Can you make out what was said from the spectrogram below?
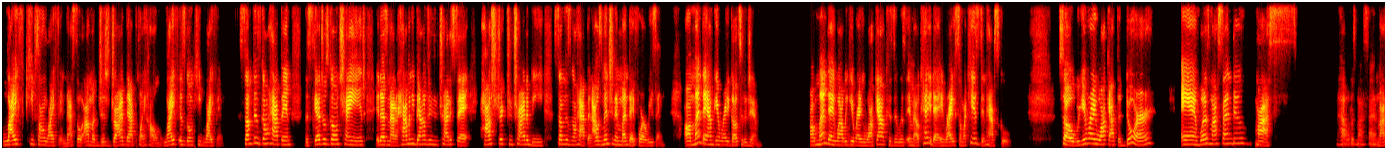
Life keeps on life lifing. That's so I'm gonna just drive that point home. Life is gonna keep lifing. Something's going to happen. The schedule's going to change. It doesn't matter how many boundaries you try to set, how strict you try to be, something's going to happen. I was mentioning Monday for a reason. On Monday, I'm getting ready to go to the gym. On Monday, while we get ready to walk out, because it was MLK Day, right? So my kids didn't have school. So we're getting ready to walk out the door. And what does my son do? My, how old is my son? My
